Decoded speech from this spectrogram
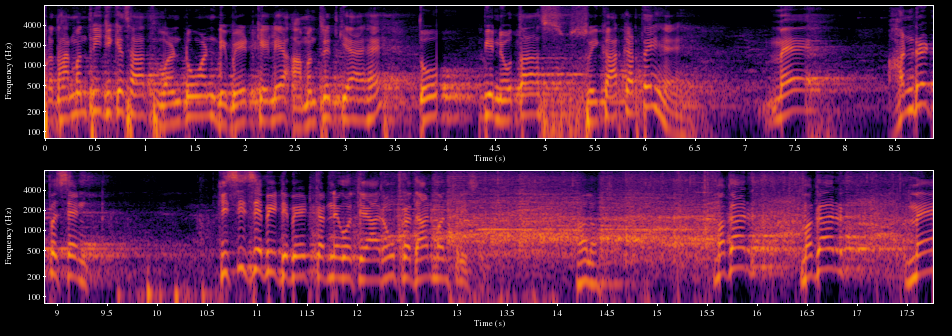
प्रधानमंत्री जी के साथ वन टू वन डिबेट के लिए आमंत्रित किया है तो ये न्योता स्वीकार करते हैं मैं हंड्रेड परसेंट किसी से भी डिबेट करने को तैयार हूं प्रधानमंत्री से हेलो मगर मगर मैं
